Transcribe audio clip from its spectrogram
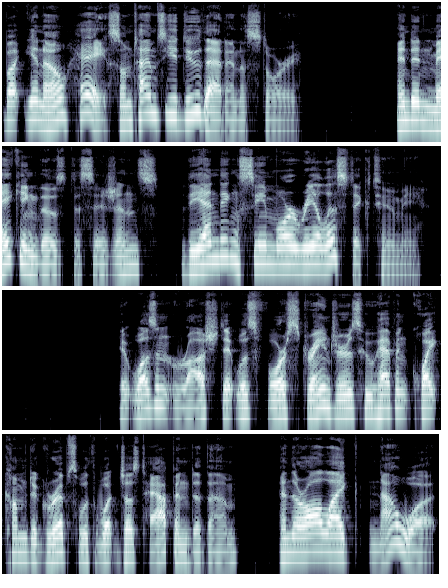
But you know, hey, sometimes you do that in a story. And in making those decisions, the endings seem more realistic to me. It wasn't rushed, it was four strangers who haven't quite come to grips with what just happened to them. And they're all like, now what?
